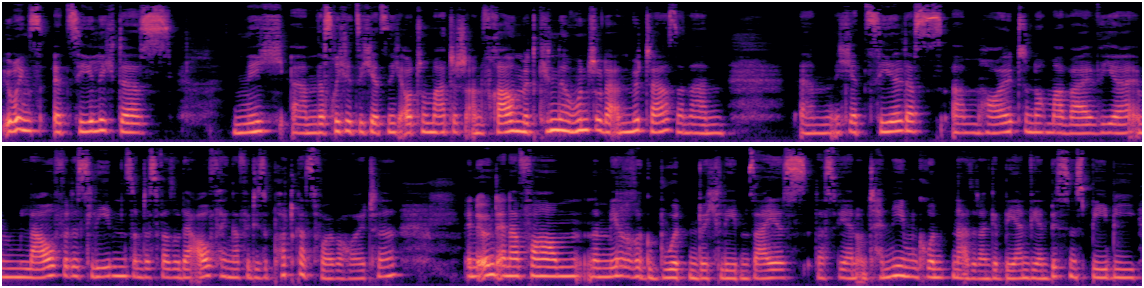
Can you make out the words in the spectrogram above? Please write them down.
Übrigens erzähle ich das nicht, ähm, das richtet sich jetzt nicht automatisch an Frauen mit Kinderwunsch oder an Mütter, sondern ähm, ich erzähle das ähm, heute nochmal, weil wir im Laufe des Lebens, und das war so der Aufhänger für diese Podcast-Folge heute, in irgendeiner Form mehrere Geburten durchleben, sei es, dass wir ein Unternehmen gründen, also dann gebären wir ein Business Baby,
